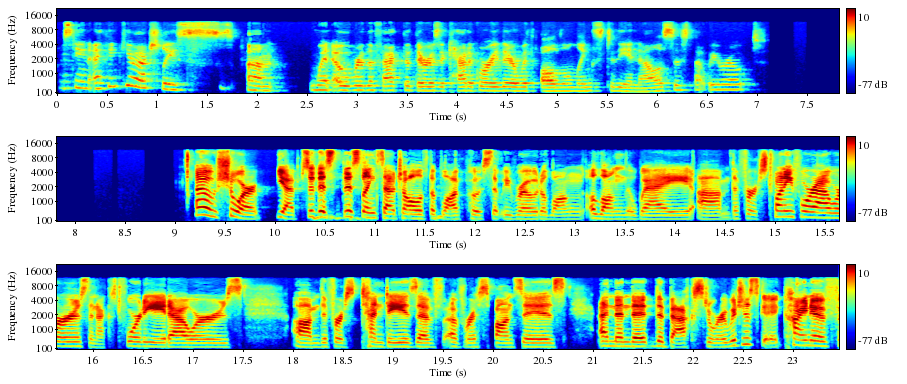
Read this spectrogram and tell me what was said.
Christine, I think you actually um, went over the fact that there is a category there with all the links to the analysis that we wrote. Oh, sure. Yeah. So this this links out to all of the blog posts that we wrote along along the way. Um, the first 24 hours, the next 48 hours, um, the first 10 days of, of responses, and then the, the backstory, which is kind of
